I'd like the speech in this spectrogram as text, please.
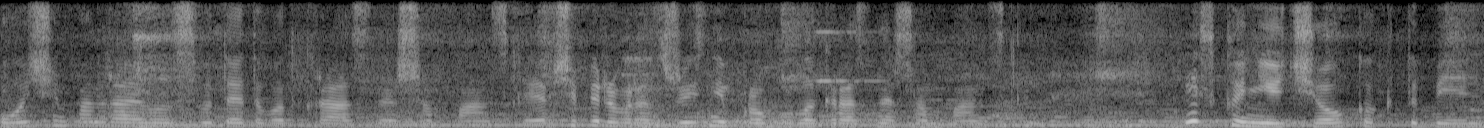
очень понравилось вот это вот красное шампанское. Я вообще первый раз в жизни пробовала красное шампанское. Есть коньячок, коктебель.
